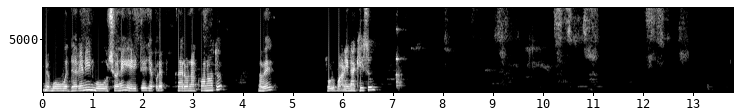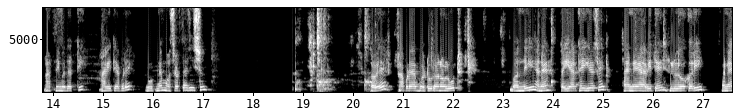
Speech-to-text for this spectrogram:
એટલે બહુ વધારે નહીં બહુ ઓછો નહીં, એ રીતે જ આપણે કારો નાખવાનો હતો. હવે થોડું પાણી નાખીશું. હાથની મદદથી આ રીતે આપણે લોટને મસળતા જઈશું. હવે આપણે આ ભટુરાનો લોટ બાંધી અને તૈયાર થઈ ગયો છે. અને આ રીતે લુયો કરી અને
